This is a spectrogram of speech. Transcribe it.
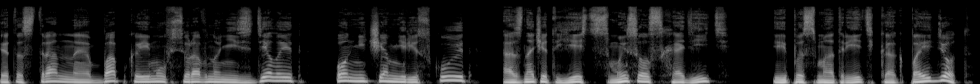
эта странная бабка ему все равно не сделает, он ничем не рискует, а значит, есть смысл сходить и посмотреть, как пойдет.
